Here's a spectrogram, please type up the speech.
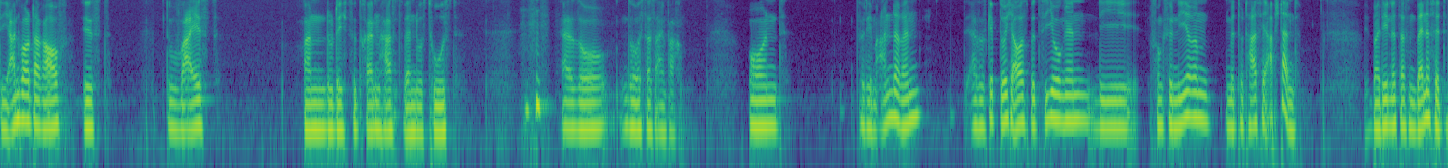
die Antwort darauf ist, du weißt, wann du dich zu trennen hast, wenn du es tust. also so ist das einfach. Und zu dem anderen, also es gibt durchaus Beziehungen, die funktionieren mit total viel Abstand. Bei denen ist das ein Benefit,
